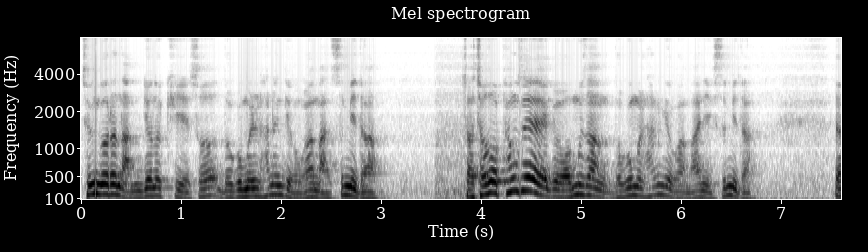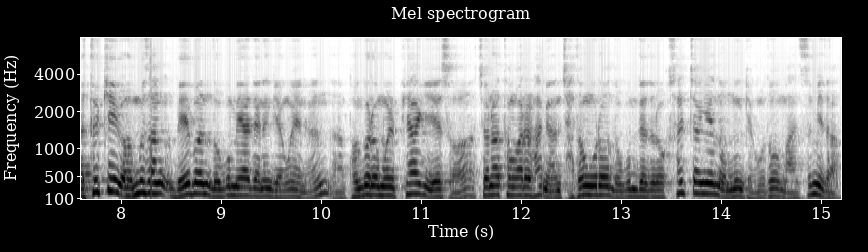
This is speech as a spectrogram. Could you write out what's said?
증거를 남겨놓기 위해서 녹음을 하는 경우가 많습니다. 자, 저도 평소에 그 업무상 녹음을 하는 경우가 많이 있습니다. 자, 특히 업무상 매번 녹음해야 되는 경우에는 아, 번거로움을 피하기 위해서 전화 통화를 하면 자동으로 녹음되도록 설정해 놓는 경우도 많습니다.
